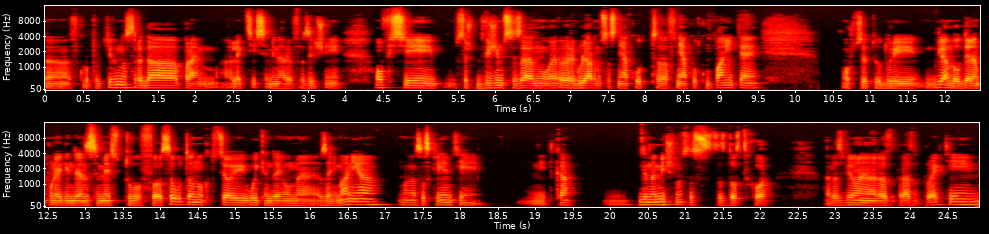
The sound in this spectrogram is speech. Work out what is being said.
а, в корпоративна среда, правим лекции, семинари в различни офиси, също движим се заедно регулярно с някои от, в някои от компаниите. Общо след дори гледам да отделям поне един ден за семейството в събота, но като цяло и уикенда имаме занимания а, с клиенти и така. Динамично с, с доста хора. Развиване на раз, разни проекти,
